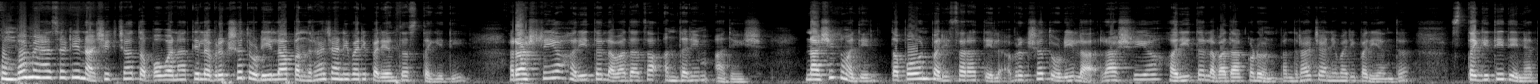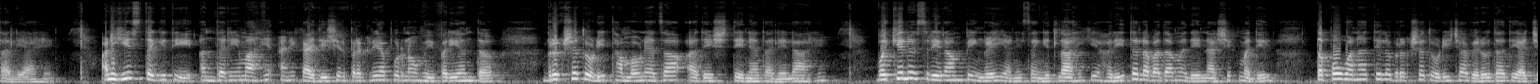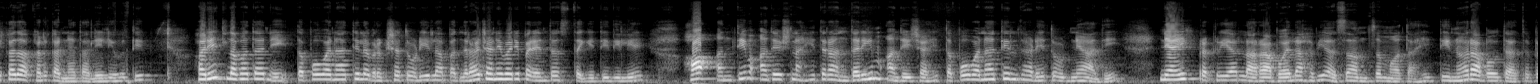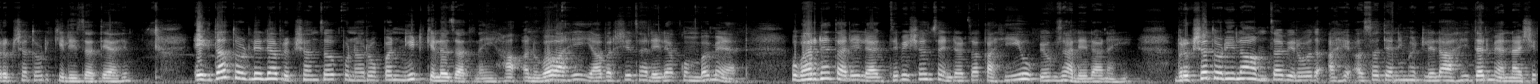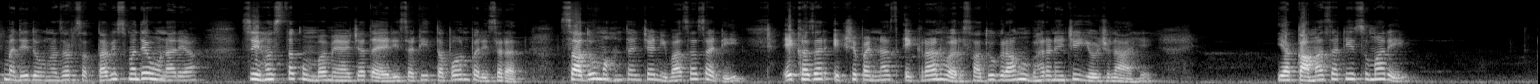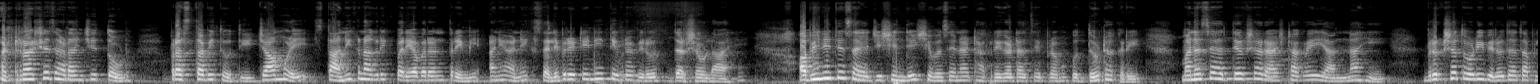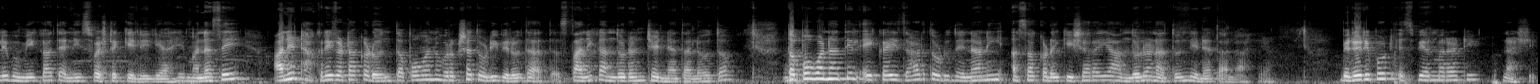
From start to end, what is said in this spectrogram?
कुंभमेळ्यासाठी नाशिकच्या तपोवनातील वृक्षतोडीला पंधरा जानेवारीपर्यंत स्थगिती. राष्ट्रीय हरित लवादाचा अंतरिम आदेश. नाशिकमधील तपोवन परिसरातील वृक्षतोडीला राष्ट्रीय हरित लवादाकडून पंधरा जानेवारीपर्यंत स्थगिती देण्यात आली आहे. आणि ही स्थगिती अंतरिम आहे आणि कायदेशीर प्रक्रिया पूर्ण होईपर्यंत वृक्षतोडी थांबवण्याचा आदेश देण्यात आलेला आहे. वकील श्रीराम पिंगळे यांनी सांगितलं आहे की हरित लवादामध्ये नाशिकमधील तपोवनातील वृक्षतोडीच्या विरोधात याचिका दाखल करण्यात आलेली होती. हरित लवादाने तपोवनातील वृक्षतोडीला पंधरा जानेवारीपर्यंत स्थगिती दिली आहे. हा अंतिम आदेश नाही तर अंतरिम आदेश आहे. तपोवनातील झाडे तोडण्याआधी न्यायिक प्रक्रिया ला राबवायला हवी असं आमचं मत आहे. ती न राबवताच वृक्षतोड केली जाते आहे. एकदा तोडलेल्या वृक्षांचं पुनरोपण नीट केलं जात नाही. हा अनुभव आहे. यावर्षी झालेल्या कुंभमेळ्यात उभारण्यात आलेल्या एक्झिबिशन सेंटरचा काहीही उपयोग झालेला नाही. वृक्षतोडीला आमचा विरोध आहे असं त्यांनी म्हटलेलं आहे. दरम्यान नाशिकमध्ये दोन हजार सत्तावीसमध्ये होणाऱ्या सिंहस्थ कुंभमेळ्याच्या तयारीसाठी तपोवन परिसरात साधू महंतांच्या निवासासाठी एक हजार एकशे पन्नास एकरांवर साधूग्राम उभारण्याची योजना आहे. या कामासाठी सुमारे अठराशे झाडांची तोड प्रस्तावित होती ज्यामुळे स्थानिक नागरिक पर्यावरणप्रेमी आणि अनेक सेलिब्रिटींनी तीव्र विरोध दर्शवला आहे. अभिनेते सयाजी शिंदे शिवसेना ठाकरे गटाचे प्रमुख उद्धव ठाकरे मनसे अध्यक्ष राज ठाकरे यांनाही वृक्षतोडी विरोधात आपली भूमिका त्यांनी स्पष्ट केलेली आहे. मनसे आणि ठाकरे गटाकडून तपोवन वृक्षतोडी विरोधात स्थानिक आंदोलन छेडण्यात आलं होतं. तपोवनातील एकही झाड तोडू देणार नाही असा कडक इशारा या आंदोलनातून देण्यात आला आहे. Bureau report S P N Marathi Nashik.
